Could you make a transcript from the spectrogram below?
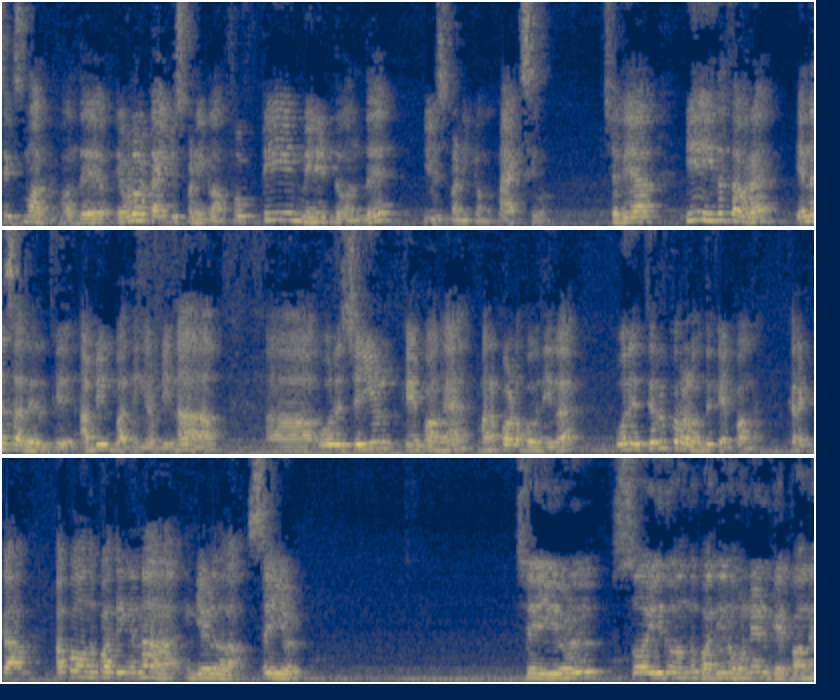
சிக்ஸ் மார்க்குக்கு வந்து எவ்வளவு டைம் யூஸ் பண்ணிக்கலாம்? 15 மினிட் வந்து யூஸ் பண்ணிக்கோங்க மேக்ஸிமம் சரியா? இனி இதை தவிர என்ன சார் இருக்கு? அப்படின்னு பாத்தீங்க அப்படின்னா ஆஹ், ஒரு செய்யுள் கேட்பாங்க மனப்பாட பகுதியில ஒரு திருக்குறள் வந்து கேட்பாங்க. கரெக்டா அப்ப வந்து பாத்தீங்கன்னா இங்க எழுதலாம் செய்யுள். செய்யுள். சோ இது வந்து பாத்தீங்கன்னா ஒன்னு கேட்பாங்க.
